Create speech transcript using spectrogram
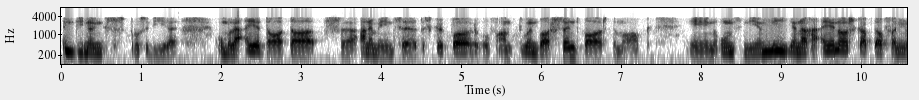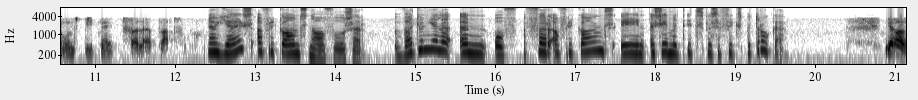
indieningsprosedure om hulle eie data vir ander mense beskikbaar of aantoonbaar vindbaar te maak en ons neem nie enige eienaarskap daarvan nie ons bied net vir hulle 'n platform. Nou jy's Afrikaans navorser. Wat doen julle in of vir Afrikaans en is jy met iets spesifieks betrokke? Ja,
